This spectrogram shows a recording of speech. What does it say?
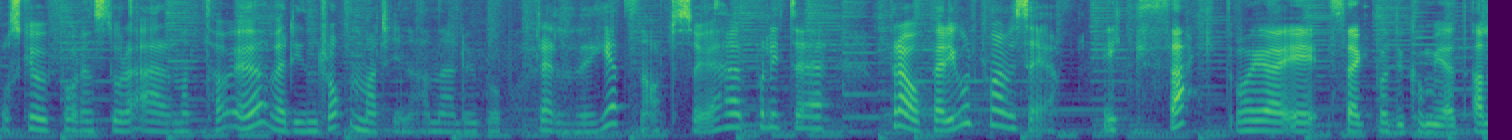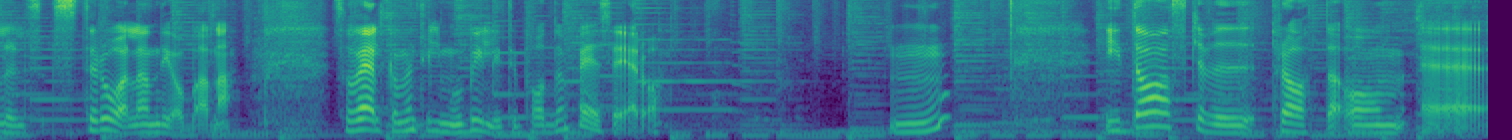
och ska få den stora äran att ta över din roll Martina när du går på föräldraledighet snart. Så jag är här på lite praoperiod kan man väl säga. Exakt, och jag är säker på att du kommer göra ett alldeles strålande jobb Anna. Så välkommen till Mobility-podden får jag säga då. Mm. Idag ska vi prata om eh,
